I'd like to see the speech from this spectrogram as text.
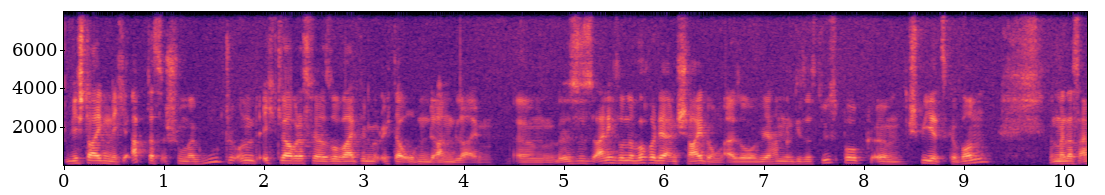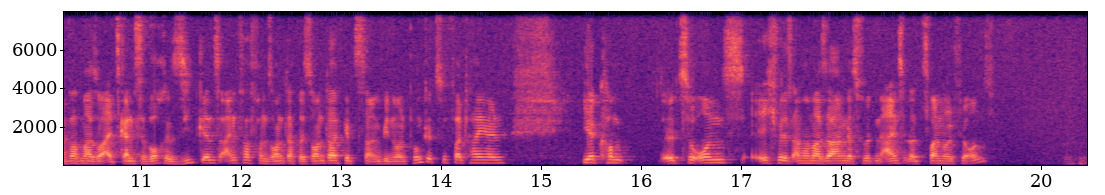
wir steigen nicht ab, das ist schon mal gut. Und ich glaube, dass wir so weit wie möglich da oben dran bleiben. Ähm, es ist eigentlich so eine Woche der Entscheidung. Also wir haben dieses Duisburg-Spiel ähm, jetzt gewonnen. Wenn man das einfach mal so als ganze Woche sieht, ganz einfach, von Sonntag bis Sonntag gibt es da irgendwie neun Punkte zu verteilen. Ihr kommt äh, zu uns. Ich will jetzt einfach mal sagen, das wird ein 1 oder 2-0 für uns. Mhm.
